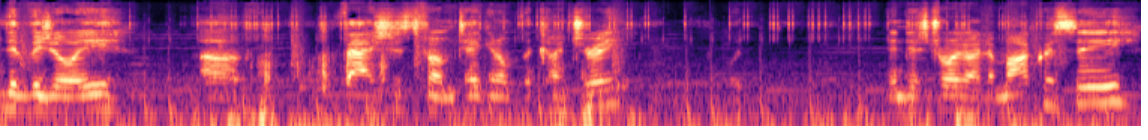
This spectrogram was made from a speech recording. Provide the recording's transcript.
individually uh, fascists from taking over the country and destroying our democracy.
